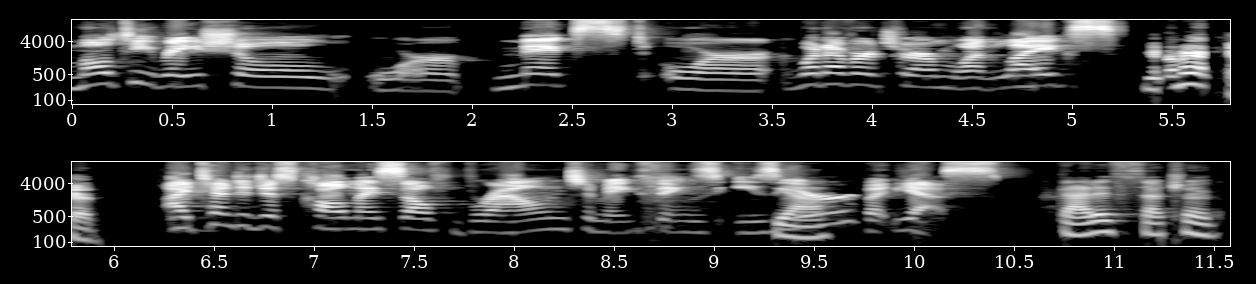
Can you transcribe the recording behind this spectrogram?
multiracial or mixed or whatever term one likes. You're American. I tend to just call myself brown to make things easier. Yeah. But yes. That is such a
